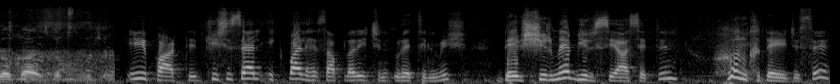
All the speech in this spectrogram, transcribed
Yok hayır katılmayacağım. İyi Parti kişisel ikbal hesapları için üretilmiş devşirme bir siyasetin hınk deyicisi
